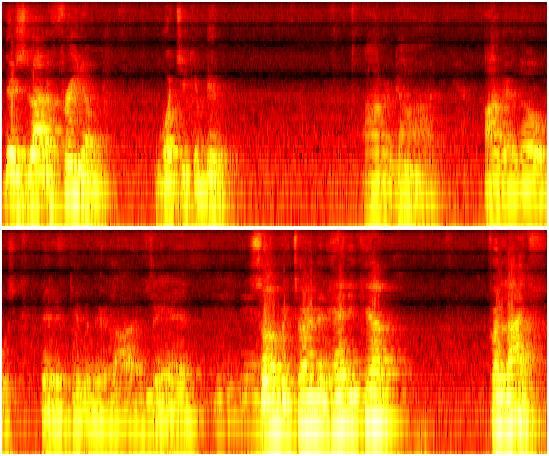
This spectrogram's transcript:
there's a lot of freedom what you can do. Honor God. Honor those that have given their lives. Yes. Amen. Amen. Some returning handicapped for life.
